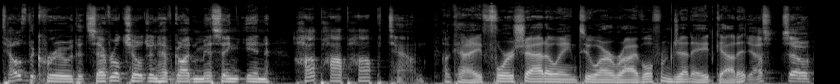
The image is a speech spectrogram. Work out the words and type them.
tells the crew that several children have gone missing in Hop Hop Hop Town. Okay, foreshadowing to our arrival from Gen 8. Got it. Yes. So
